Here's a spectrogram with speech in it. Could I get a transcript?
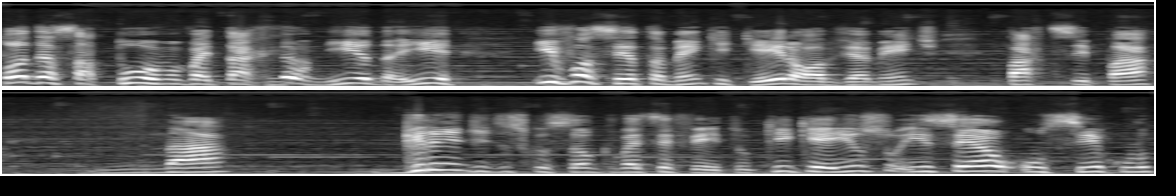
Toda essa turma vai estar reunida aí e você também que queira, obviamente, participar na grande discussão que vai ser feita. O que, que é isso? Isso é o ciclo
